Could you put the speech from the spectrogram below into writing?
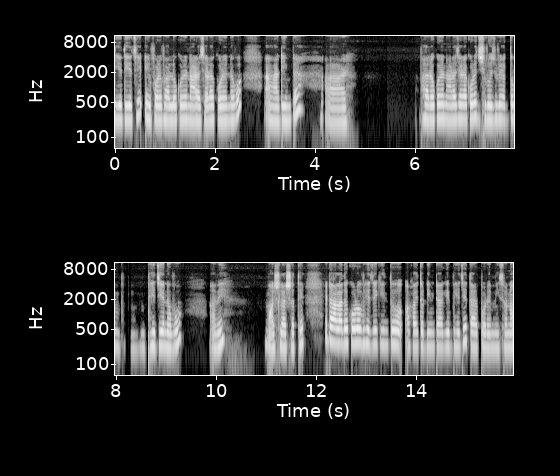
দিয়ে দিয়েছি। এরপরে ভালো করে নাড়াচাড়া করে নেব ডিমটা। আর ভালো করে নাড়াচাড়া করে ঝুরো ঝুড়ো একদম ভেজে নেব আমি। মশলার সাথে। এটা আলাদা করেও ভেজে কিন্তু হয়তো ডিমটা আগে ভেজে তারপরে মিশানো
